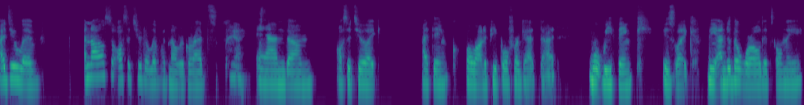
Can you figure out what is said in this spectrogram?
I, I do live and also also too to live with no regrets. Yeah. And um also too like i think a lot of people forget that what we think is like the end of the world. It's only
